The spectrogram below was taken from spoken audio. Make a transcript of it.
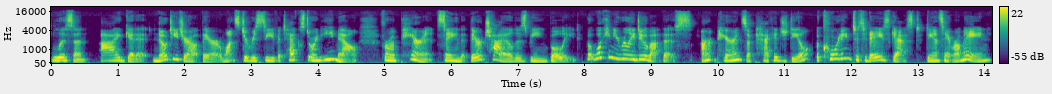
Listen, I get it. No teacher out there wants to receive a text or an email from a parent saying that their child is being bullied. But what can you really do about this? Aren't parents a package deal? According to today's guest, Dan St. Romain,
